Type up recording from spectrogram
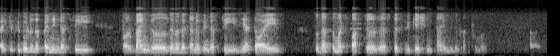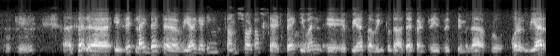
right? If you go to the pen industry or bangles and other kind of industries, yeah, toys. So that's a much faster uh, specification time with the customers. Okay. Uh, sir, uh, is it like that uh, we are getting some sort of setback even if we are serving to the other countries with similar approval, or we are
